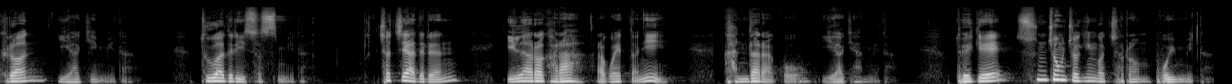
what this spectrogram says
그런 이야기입니다. 두 아들이 있었습니다. 첫째 아들은 일하러 가라 라고 했더니 간다라고 이야기합니다. 되게 순종적인 것처럼 보입니다.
